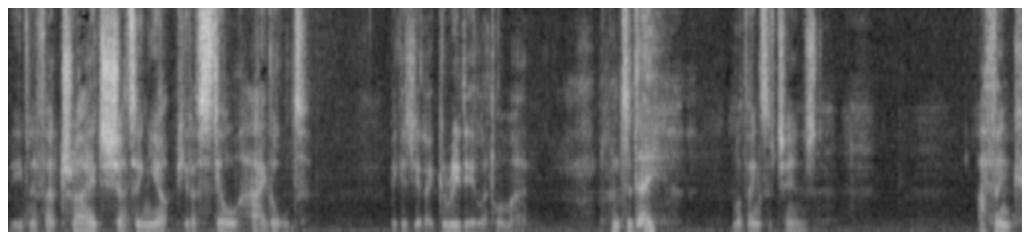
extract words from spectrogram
But even if I'd tried shutting you up, you'd have still haggled. Because you're a greedy little man. And today? Well, things have changed. I think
